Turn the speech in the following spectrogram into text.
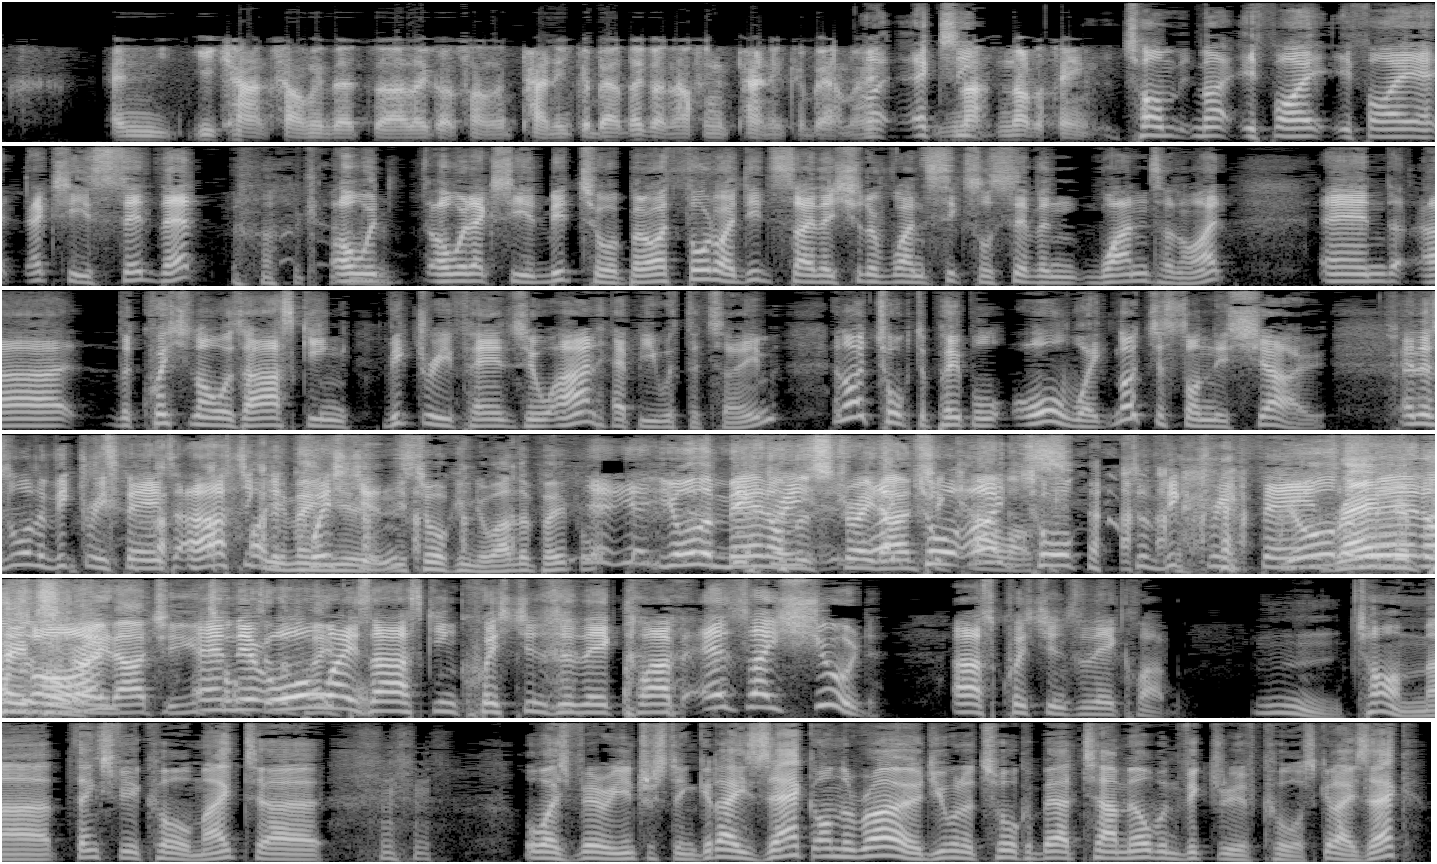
and you can't tell me that uh, they got something to panic about. They got nothing to panic about, mate. Well, actually- not, not a thing. Tom, mate, if I if I actually said that, I would I would actually admit to it. But I thought I did say they should have won six or seven one tonight. And uh, the question I was asking victory fans who aren't happy with the team, and I talk to people all week, not just on this show. And there's a lot of victory fans asking oh, the mean questions. you're talking to other people? Yeah, yeah, You're the man on the street, I aren't you, talk, I talk to victory fans You're the Random man on the people. street, Archie. You and talk they're to the always people. asking questions of their club, as they should ask questions of their club. Hmm, Tom, uh, thanks for your call, mate. Uh, always very interesting. G'day, Zach, on the road. You want to talk about uh, Melbourne victory, of course. G'day, Zach.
